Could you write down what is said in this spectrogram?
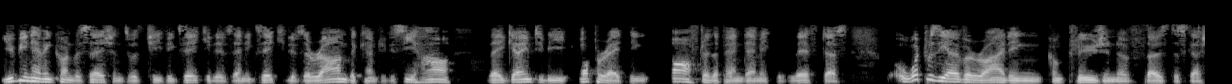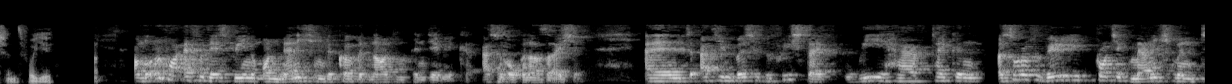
You've been having conversations with chief executives and executives around the country to see how they're going to be operating after the pandemic has left us. What was the overriding conclusion of those discussions for you? a lot of our effort has been on managing the COVID-19 pandemic as an organization. And at the University of the Free State, we have taken a sort of a very project management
